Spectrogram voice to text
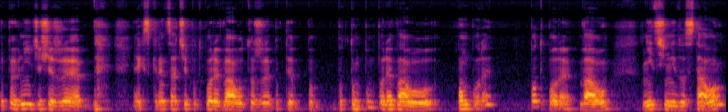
upewnijcie się, że jak skręcacie podporę wału, to że pod, te, po, pod tą pomporę wału, pomporę? Podporę wału, nic się nie dostało.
